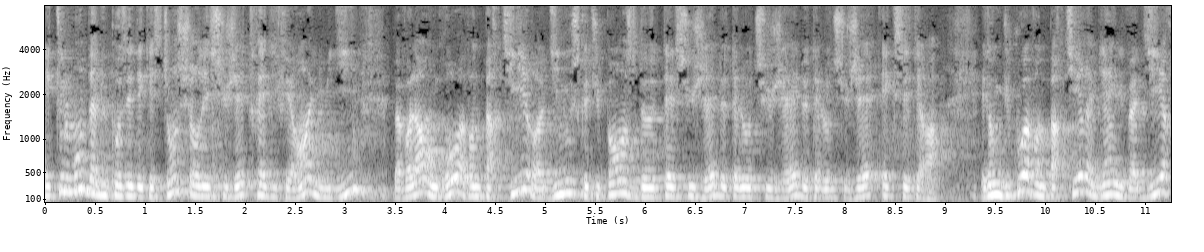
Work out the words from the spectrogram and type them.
Et tout le monde va lui poser des questions sur des sujets très différents. Il lui dit, bah voilà, en gros, avant de partir, euh, dis-nous ce que tu penses de tel sujet, de tel autre sujet, de tel autre sujet, etc. Et donc du coup, avant de partir, eh bien, il va dire,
